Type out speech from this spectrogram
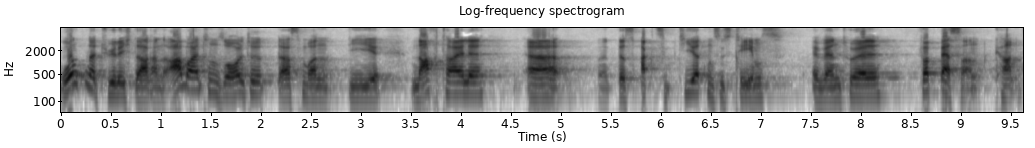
Und natürlich daran arbeiten sollte, dass man die Nachteile äh, des akzeptierten Systems eventuell verbessern kann.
